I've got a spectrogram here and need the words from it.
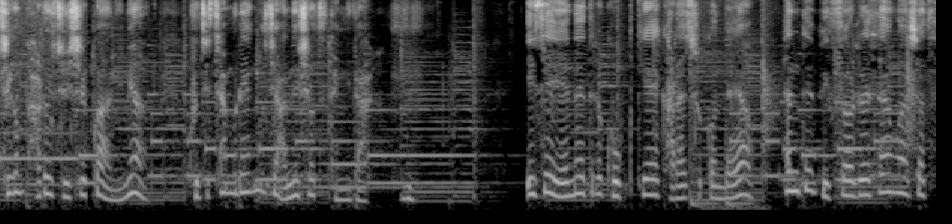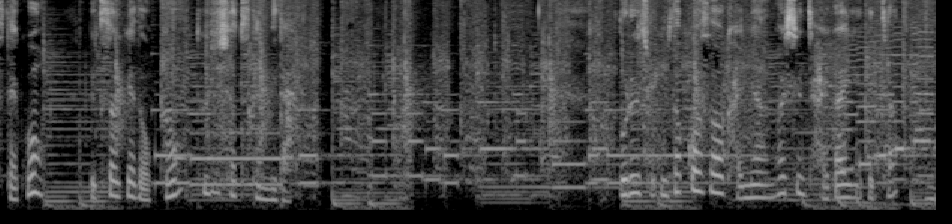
지금 바로 주실 거 아니면 굳이 찬물에 헹구지 않으셔도 됩니다. 이제 얘네들을 곱게 갈아줄 건데요. 핸드 믹서를 사용하셔도 되고 믹서기에 넣고 돌리셔도 됩니다. 물을 조금 섞어서 갈면 훨씬 잘 갈리겠죠? 음.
